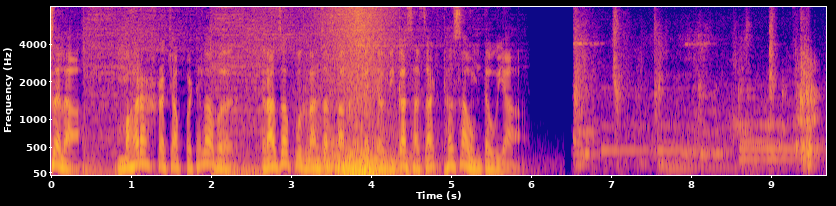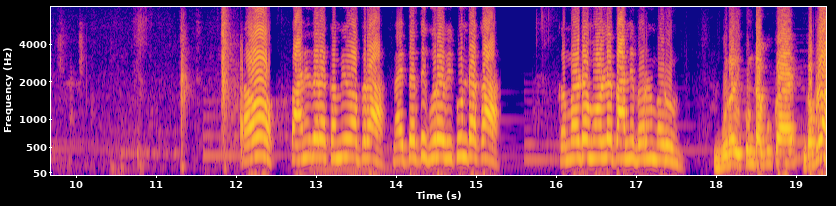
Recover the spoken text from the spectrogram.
चला महाराष्ट्राच्या पटलावर राजापूर लांजा सातत्याच्या विकासाचा ठसा उमटवूया. हो पाणी जरा कमी वापरा नाहीतर ती गुरं विकून टाका. कमरड मोडले पाणी भरून भरून. गुरा इकून टाकू काय? घबरा!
